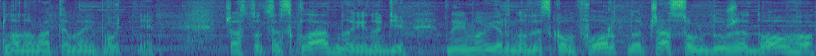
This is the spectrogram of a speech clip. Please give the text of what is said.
планувати майбутнє. Часто це складно, іноді неймовірно дискомфортно, часом дуже довго,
